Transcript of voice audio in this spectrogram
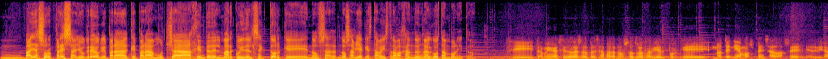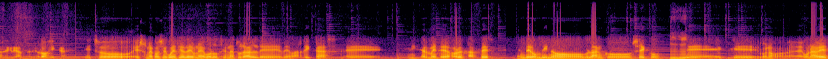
vaya sorpresa, yo creo, que para, que para mucha gente del marco y del sector que no, no sabía que estabais trabajando en algo tan bonito. Sí, también ha sido una sorpresa para nosotros, Javier, porque no teníamos pensado hacer vinos de crianza biológica. Esto es una consecuencia de una evolución natural de, barricas, eh, inicialmente de roble francés, de un vino blanco seco, que, bueno, eh, una vez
